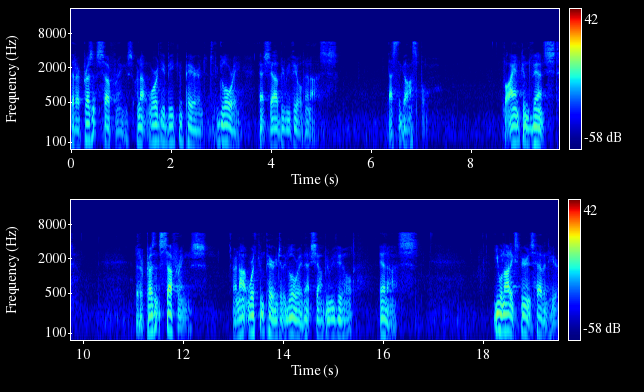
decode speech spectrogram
that our present sufferings are not worthy of being compared to the glory that shall be revealed in us. That's the gospel. For I am convinced that our present sufferings are not worth comparing to the glory that shall be revealed in us. You will not experience heaven here.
